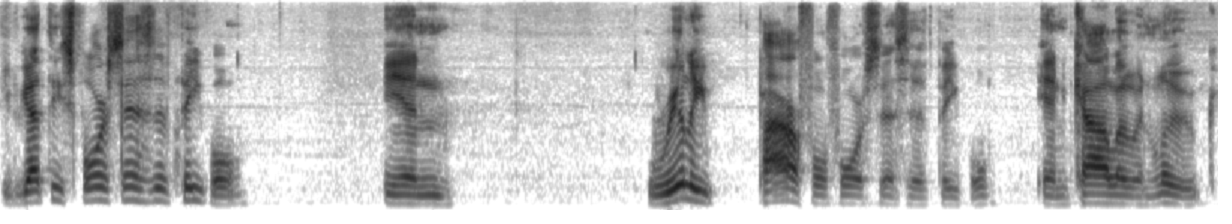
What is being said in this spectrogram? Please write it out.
You've got these force sensitive people in really powerful force sensitive people in Kylo and Luke,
